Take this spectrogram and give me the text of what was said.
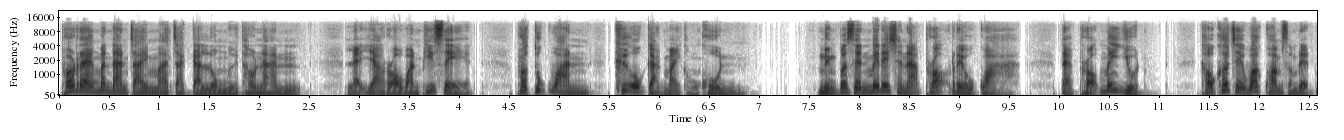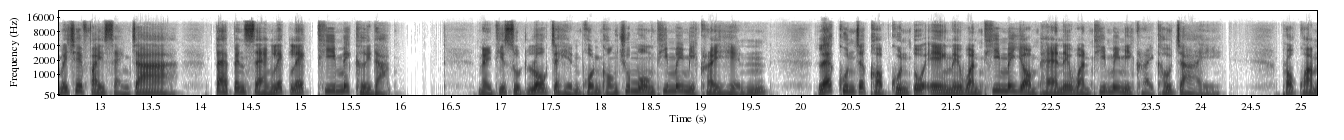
เพราะแรงบันดาลใจมาจากการลงมือเท่านั้น และอย่ารอวันพิเศษ เพราะทุกวันคือโอกาสใหม่ของคุณ 1%ไม่ได้ชนะเพราะเร็วกว่า แต่เพราะไม่หยุด เขาเข้าใจว่าความสำเร็จไม่ใช่ไฟแสงจ้า แต่เป็นแสงเล็กๆ ที่ไม่เคยดับ ในที่สุดโลกจะเห็นผลของชั่วโมงที่ไม่มีใครเห็น และคุณจะขอบคุณตัวเองในวันที่ไม่ยอมแพ้ในวันที่ไม่มีใครเข้าใจ เพราะความ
